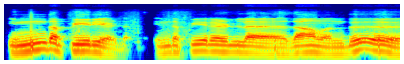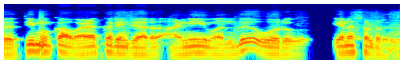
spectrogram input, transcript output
இந்த பீரியட் இந்த பீரியட்ல தான் வந்து திமுக வழக்கறிஞர் அணி வந்து ஒரு என்ன சொல்றது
